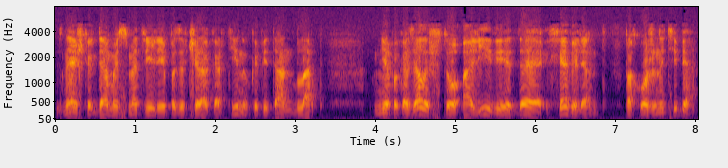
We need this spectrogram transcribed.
Знаешь, когда мы смотрели позавчера картину «Капитан Блад», мне показалось, что Оливия де Хевиленд похожа на тебя.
